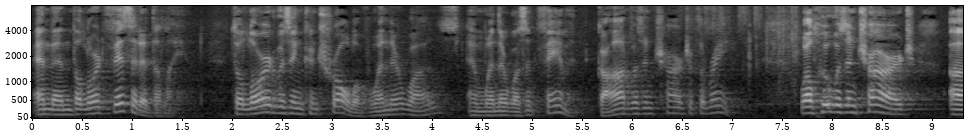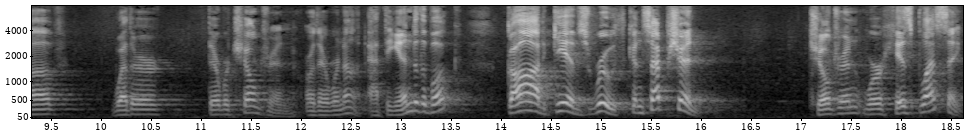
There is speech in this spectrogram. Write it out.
and then the Lord visited the land. The Lord was in control of when there was and when there wasn't famine. God was in charge of the rain. Well, who was in charge of whether there were children or there were not? At the end of the book, God gives Ruth conception. Children were his blessing.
